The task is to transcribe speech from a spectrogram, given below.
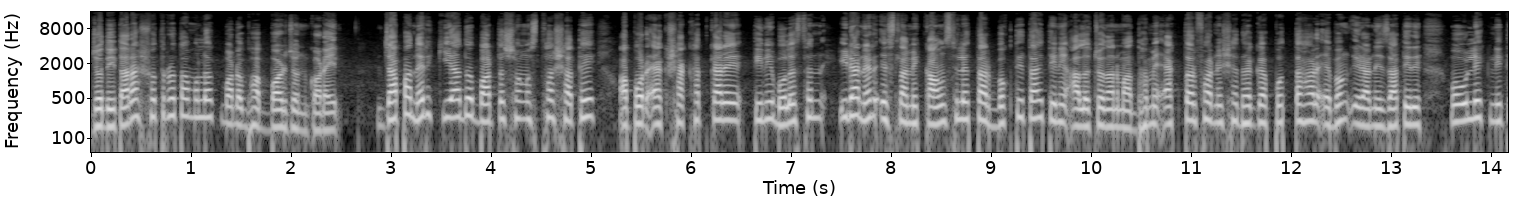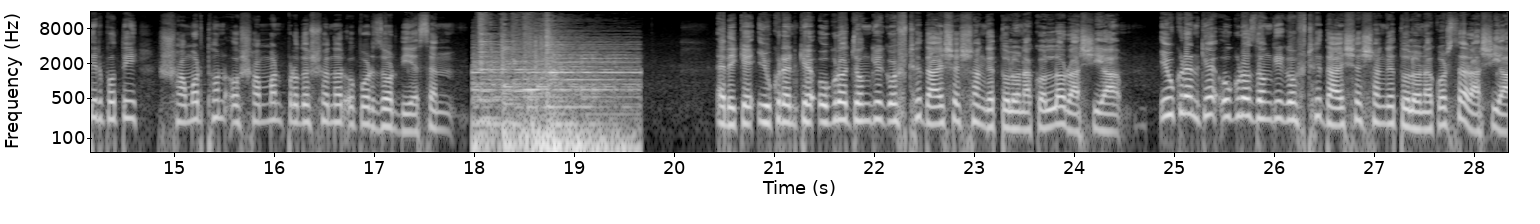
যদি তারা শত্রুতামূলক মনোভাব বর্জন করে জাপানের কিয়াদো বার্তা সংস্থার সাথে অপর এক সাক্ষাৎকারে তিনি বলেছেন, ইরানের ইসলামিক কাউন্সিলে তার বক্তৃতায় তিনি আলোচনার মাধ্যমে একতরফা নিষেধাজ্ঞা প্রত্যাহার এবং ইরানি জাতির মৌলিক নীতির প্রতি সমর্থন ও সম্মান প্রদর্শনের উপর জোর দিয়েছেন। এদিকে ইউক্রেনকে উগ্র জঙ্গি গোষ্ঠী দায়েশের সঙ্গে তুলনা করল রাশিয়া। ইউক্রেনকে উগ্র জঙ্গি গোষ্ঠী দায়েশের সঙ্গে তুলনা করছে রাশিয়া।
